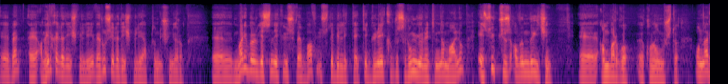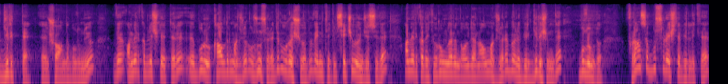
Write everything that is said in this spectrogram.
ben Amerika ile de işbirliği ve Rusya ile de işbirliği yaptığını düşünüyorum. E, Mari bölgesindeki üs ve Baf üsle birlikte ki Güney Kıbrıs Rum yönetimine malum S-300 alındığı için ambargo konulmuştu. Onlar Girit'te e, şu anda bulunuyor. Ve Amerika Birleşik Devletleri e, bunu kaldırmak üzere uzun süredir uğraşıyordu ve nitekim seçim öncesi de Amerika'daki Rumların da oylarını almak üzere böyle bir girişimde bulundu. Fransa bu süreçte birlikte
